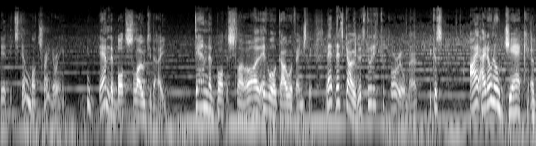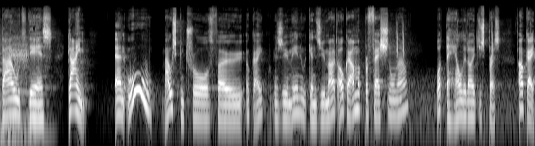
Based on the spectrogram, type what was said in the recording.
It, it's still not triggering. Damn, the bot's slow today. Damn, that bot is slow. Oh, it will go eventually. Let Let's go. Let's do this tutorial, man. Because I I don't know jack about this game. And ooh, mouse controls. So okay, we can zoom in. We can zoom out. Okay, I'm a professional now. What the hell did I just press? Okay,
